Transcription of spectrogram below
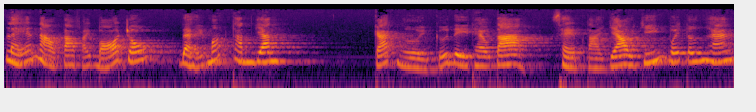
Lẽ nào ta phải bỏ trốn để mất thanh danh? Các người cứ đi theo ta, Xem ta giao chiến với tướng Hán.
